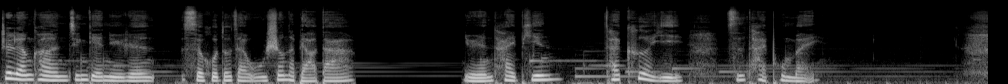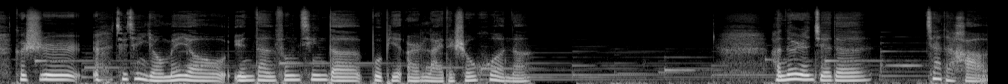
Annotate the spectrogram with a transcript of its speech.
这两款经典女人似乎都在无声的表达：女人太拼，太刻意，姿态不美。可是，究竟有没有云淡风轻的不拼而来的收获呢？很多人觉得，嫁得好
